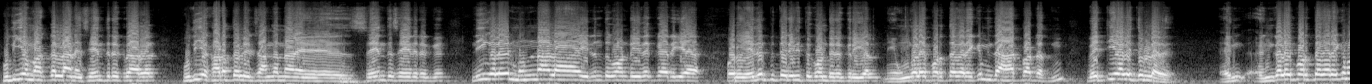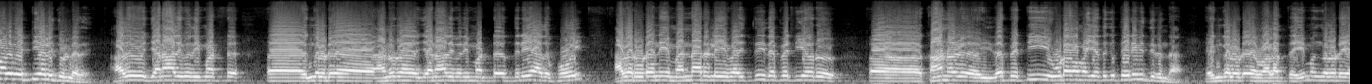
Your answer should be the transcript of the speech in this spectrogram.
புதிய மக்கள் தானே சேர்ந்திருக்கிறார்கள். புதிய கடத்தொழில் சங்கம் தானே சேர்ந்து செய்திருக்கு. நீங்களே முன்னாளா இருந்து கொண்டு இதற்கரிய ஒரு எதிர்ப்பு தெரிவித்துக் கொண்டிருக்கிறீர்கள். நீ உங்களை பொறுத்த வரைக்கும் இந்த ஆர்ப்பாட்டத்தும் வெற்றி அளித்துள்ளது. எங்- எங்களை பொறுத்த வரைக்கும் அது வெற்றி அளித்துள்ளது. அது ஜனாதிபதி மட்டு எங்களுடைய அனுர ஜனாதிபதி மட்டத்திலே அது போய் அவர் உடனே வைத்து இதை பற்றி ஒரு காணொலி காணொளி இதை பற்றி ஊடக மையத்துக்கு தெரிவித்திருந்தார். எங்களுடைய வளத்தையும் எங்களுடைய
